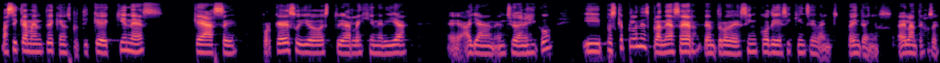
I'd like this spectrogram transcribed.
básicamente que nos platique quién es, qué hace, por qué decidió estudiar la ingeniería eh, allá en, Ciudad de México. Y pues, ¿qué planes planea hacer dentro de 5, 10 y 15, 20, años? Adelante, José.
